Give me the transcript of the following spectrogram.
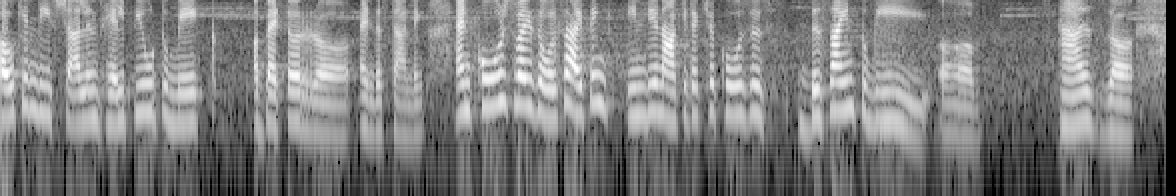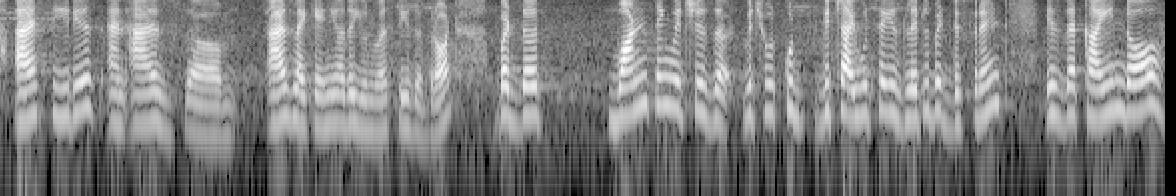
how can these challenges help you to make a better uh, understanding and course wise also I think Indian architecture course is designed to be uh, as uh, as serious and as um, as like any other universities abroad but the one thing which is uh, which would, could which i would say is little bit different is the kind of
